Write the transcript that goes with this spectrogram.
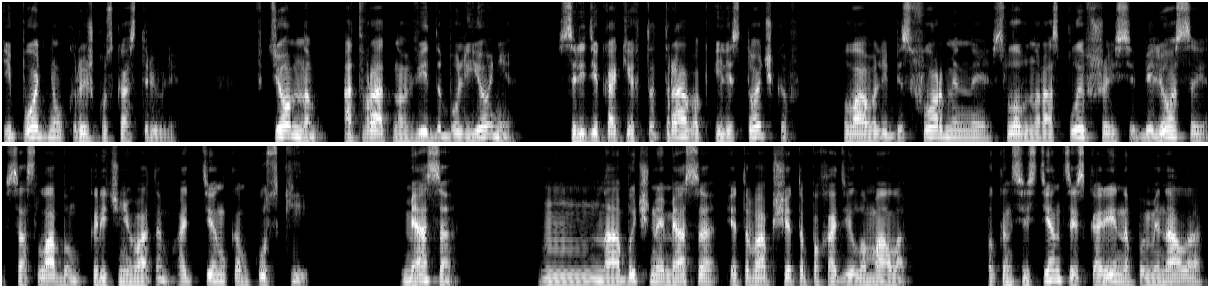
и поднял крышку с кастрюли. В темном, отвратном вида бульоне среди каких-то травок и листочков плавали бесформенные, словно расплывшиеся, белесые, со слабым коричневатым оттенком куски. Мясо? М -м, на обычное мясо это вообще-то походило мало. По консистенции скорее напоминало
